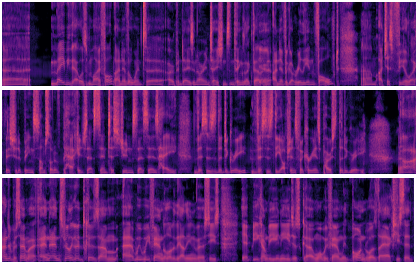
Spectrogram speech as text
Uh, Maybe that was my fault. I never went to open days and orientations and things like that. I Yeah. ne- I, never got really involved. Um, I just feel like there should have been some sort of package that's sent to students that says, "Hey, this is the degree. This is the options for careers post the degree." A hundred percent, mate, and and it's really good because um, uh, we we found a lot of the other universities. Yep, you come to uni, you just go. And what we found with Bond was they actually said,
